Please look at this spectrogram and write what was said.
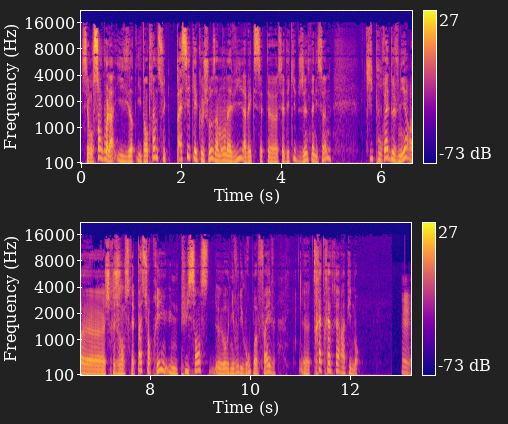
C'est on sent que voilà, il, il, est en train de se passer quelque chose à mon avis avec cette, euh, cette équipe de James Madison qui pourrait devenir, euh, je n'en serais pas surpris, une puissance au niveau du groupe of five euh, très très très rapidement. Hmm.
